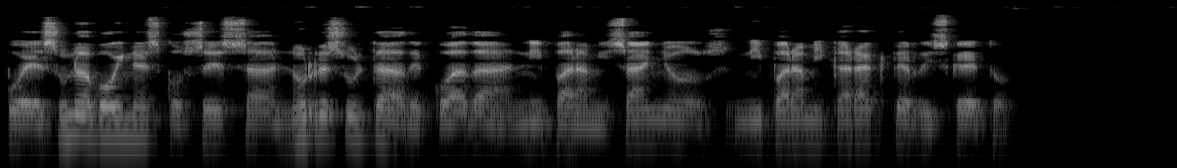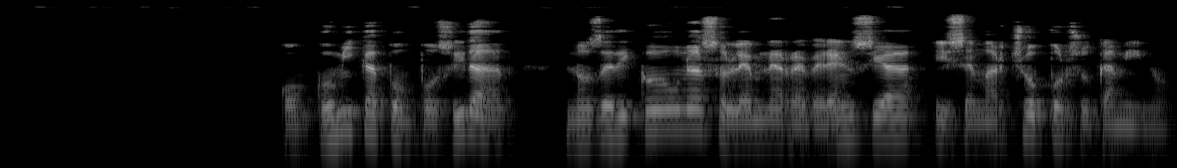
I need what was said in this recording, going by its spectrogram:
pues una boina escocesa no resulta adecuada ni para mis años ni para mi carácter discreto. Con cómica pomposidad nos dedicó una solemne reverencia y se marchó por su camino.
